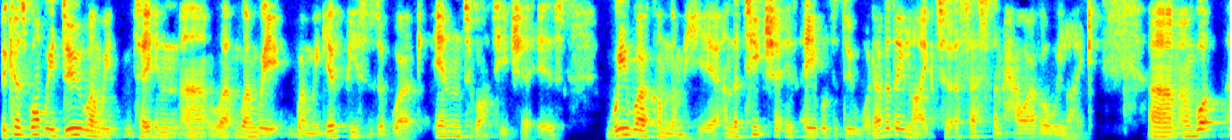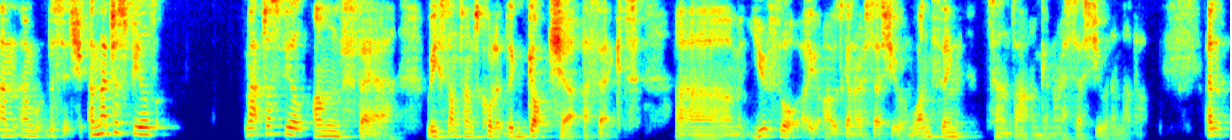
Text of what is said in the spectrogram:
Because what we do when we take in, uh, when we when we give pieces of work into our teacher is we work on them here, and the teacher is able to do whatever they like to assess them however we like, um, and what and and the situ- and that just feels that just feels unfair. We sometimes call it the gotcha effect. Um, you thought I, was going to assess you in one thing, turns out I'm going to assess you in another. And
